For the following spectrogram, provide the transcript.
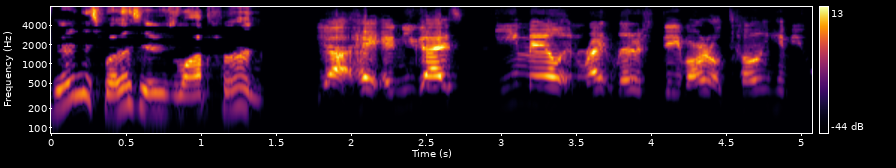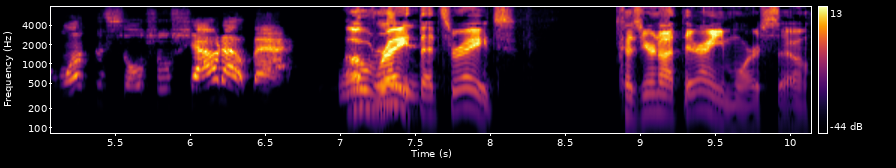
doing this with us. It was a lot of fun. Yeah. Hey, and you guys email and write letters to Dave Arnold telling him you want the social shout out back. oh right, do. that's right. Because you're not there anymore, so Yeah, I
